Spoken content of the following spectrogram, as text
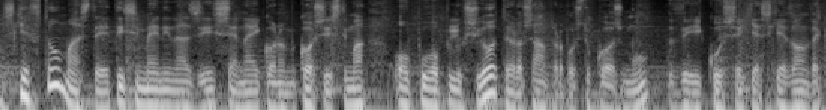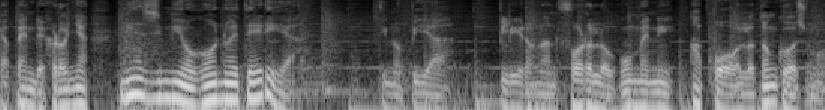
Σκεφτόμαστε τι σημαίνει να ζεις σε ένα οικονομικό σύστημα όπου ο πλουσιότερος άνθρωπος του κόσμου διοικούσε για σχεδόν 15 χρόνια μια ζημιογόνο εταιρεία, την οποία πλήρωναν φορολογούμενοι από όλο τον κόσμο.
